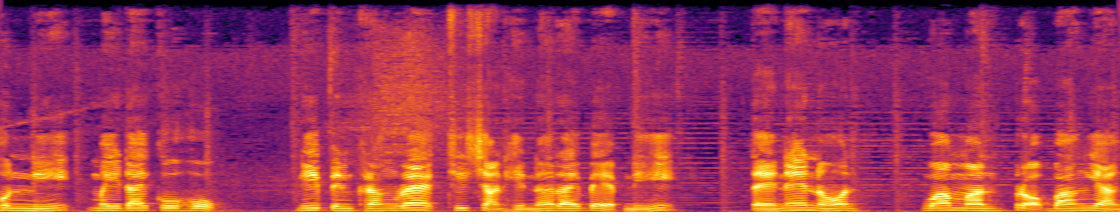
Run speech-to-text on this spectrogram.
คนนี้ไม่ได้โกหก นี่เป็นครั้งแรกที่ฉันเห็นอะไรแบบนี้ แต่แน่นอนว่ามันเปราะบางอย่าง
